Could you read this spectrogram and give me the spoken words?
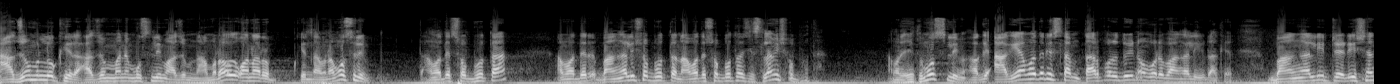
আজম লোকের, আজম মানে মুসলিম আজম না, আমরাও অনারব, কিন্তু আমরা মুসলিম। আমাদের সভ্যতা, আমাদের বাঙালি সভ্যতা না, আমাদের সভ্যতা হচ্ছে ইসলামী সভ্যতা। আমরা যেহেতু মুসলিম, আগে আগে আমাদের ইসলাম, তারপরে দুই নম্বরে বাঙালি রাখেন। বাঙালি ট্রেডিশন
